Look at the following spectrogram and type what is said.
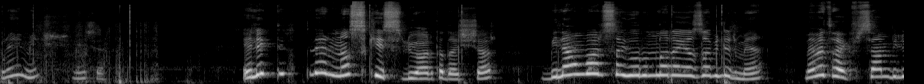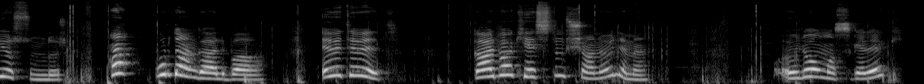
Bu neymiş? Neyse. Elektrikler nasıl kesiliyor arkadaşlar? Bilen varsa yorumlara yazabilir mi? Mehmet Akif sen biliyorsundur. Ha buradan galiba. Evet evet. Galiba kestim şu an öyle mi? Öyle olması gerek.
